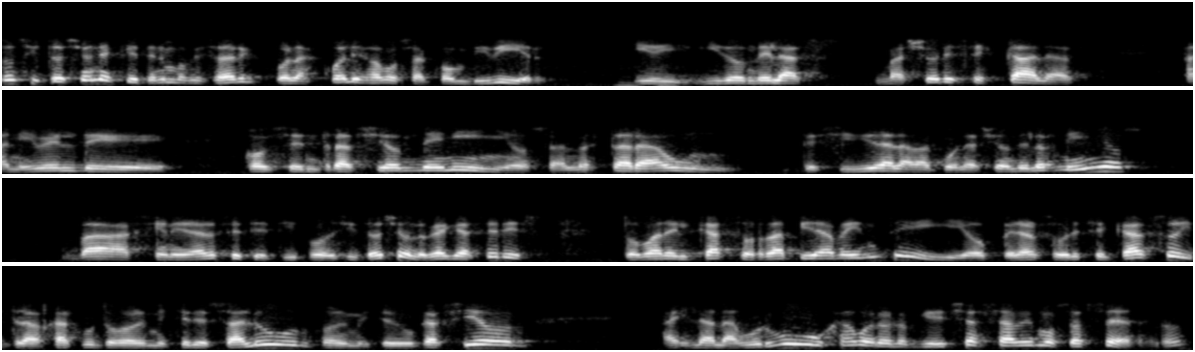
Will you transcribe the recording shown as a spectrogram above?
Son situaciones que tenemos que saber con las cuales vamos a convivir y, y donde las mayores escalas a nivel de concentración de niños, al no estar aún decidida la vacunación de los niños, va a generarse este tipo de situación. Lo que hay que hacer es tomar el caso rápidamente y operar sobre ese caso y trabajar junto con el Ministerio de Salud, con el Ministerio de Educación, aislar la burbuja, bueno, lo que ya sabemos hacer, ¿no?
